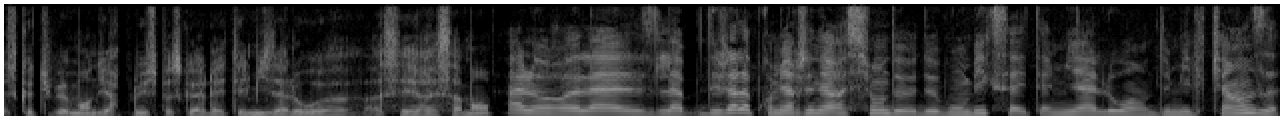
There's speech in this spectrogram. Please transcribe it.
Est-ce que tu peux m'en dire plus? Parce qu'elle a été mise à l'eau euh, assez récemment Alors la, la, déjà la première génération de, Bombix a été mise à l'eau en 2015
